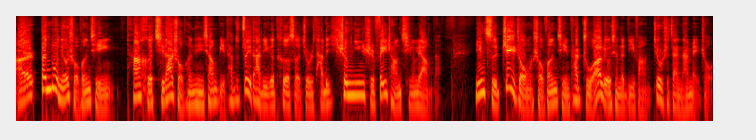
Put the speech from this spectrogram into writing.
而班杜牛手风琴，它和其他手风琴相比，它的最大的一个特色就是它的声音是非常清亮的。因此，这种手风琴它主要流行的地方就是在南美洲，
